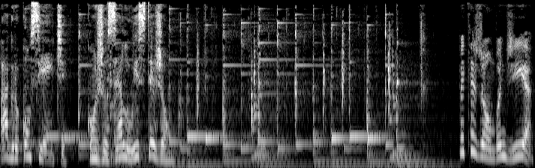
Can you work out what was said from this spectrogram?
Agroconsciente, com José Luiz Tejom. Oi, Tejom, bom dia.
